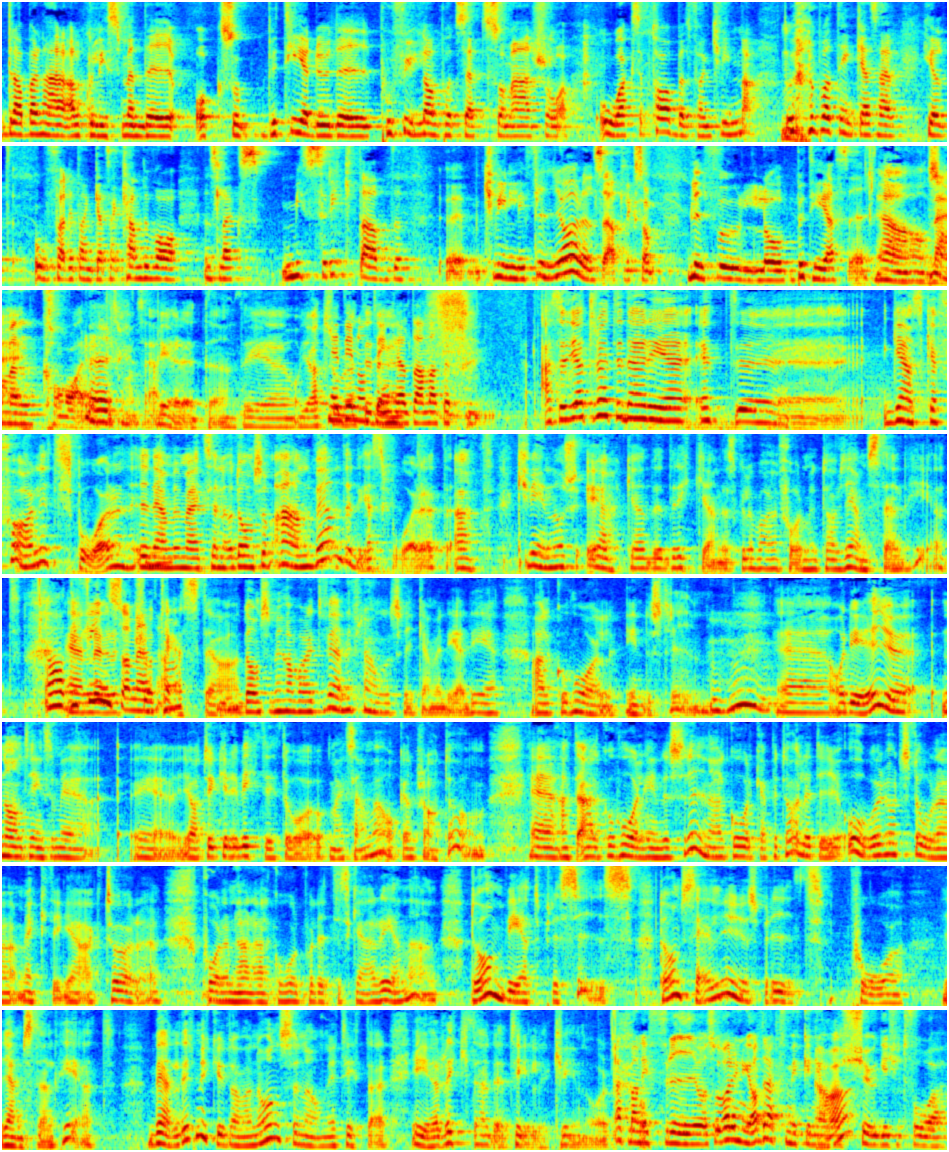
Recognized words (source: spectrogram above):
drabbar den här alkoholismen dig och så beter du dig på fyllan på ett sätt som är så oacceptabelt för en kvinna. Kvinnorna. Då bara tänker jag så här, helt ofärdig tanke, att så här, kan det vara en slags missriktad eh, kvinnlig frigörelse att liksom bli full och bete sig? Ja, Som nej. en kar, ska man säga. Det är det inte. Det är, och jag tror Nej, det är någonting där, helt annat. Att, Alltså jag tror att det där är ett eh, ganska farligt spår i den bemärkelsen. Och de som använder det spåret, att kvinnors ökade drickande skulle vara en form av jämställdhet. Ja, det eller finns såna- ja. protest. Ja. De som har varit väldigt framgångsrika med det, det är alkoholindustrin. Eh, och det är ju någonting som är Eh, jag tycker det är viktigt att uppmärksamma och att prata om. Eh, att alkoholindustrin, alkoholkapitalet är ju oerhört stora mäktiga aktörer på den här alkoholpolitiska arenan. De vet precis. De säljer ju sprit på jämställdhet. Väldigt mycket av annonserna om ni tittar är riktade till kvinnor. Att man är fri och så var det när jag drack för mycket när jag Ja. var 20, 22 eh,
